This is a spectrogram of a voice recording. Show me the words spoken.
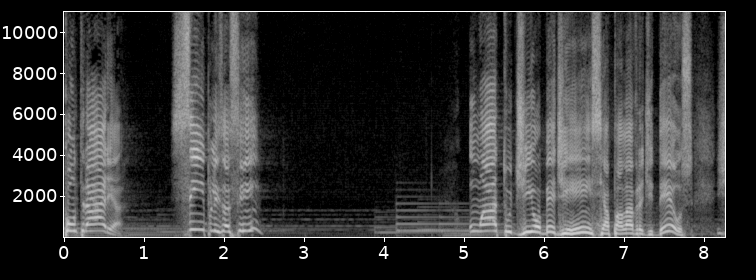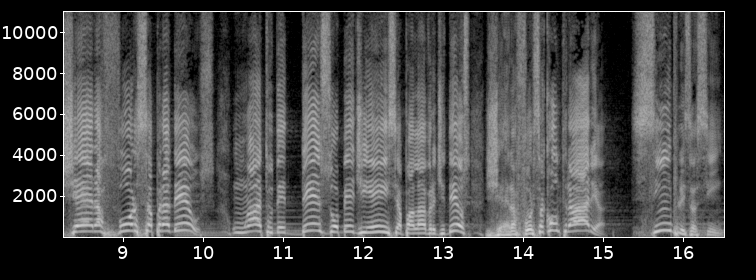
contrária. Simples assim. Um ato de obediência à palavra de Deus gera força para Deus. Um ato de desobediência à palavra de Deus gera força contrária. Simples assim.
